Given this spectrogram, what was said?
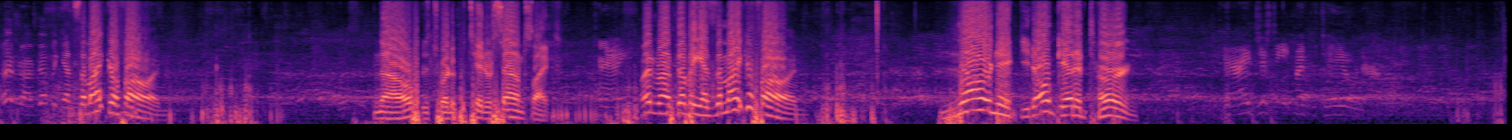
I'm rubbed up against the microphone. No, it's what a potato sounds like. When rubbed up against the microphone. No, Nick, you don't get a turn. Can I just eat my potato now?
